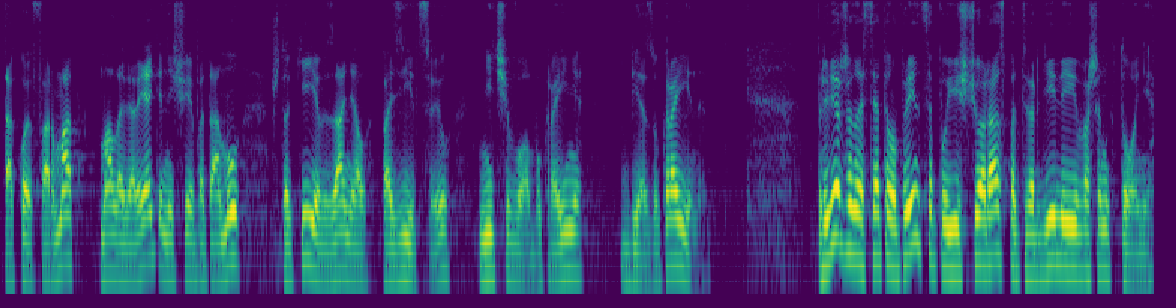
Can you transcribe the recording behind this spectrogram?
Такой формат маловероятен еще и потому, что Киев занял позицию «ничего об Украине без Украины». Приверженность этому принципу еще раз подтвердили и в Вашингтоне,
